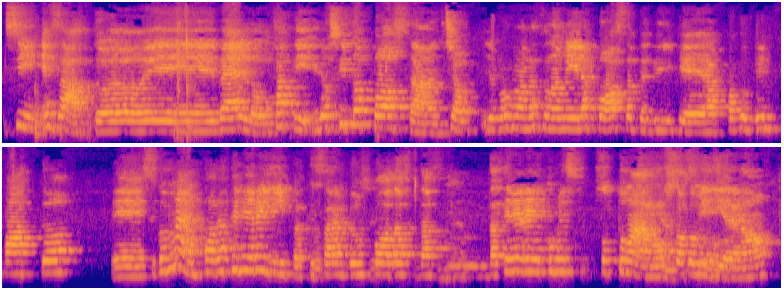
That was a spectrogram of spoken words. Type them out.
Sì, esatto, è bello. Infatti gli ho scritto apposta, cioè, gli ho proprio mandato una mail apposta per dirgli che era proprio ben fatto. E secondo me è un po' da tenere lì perché mm, sarebbe un sì. po' da, da, da, tenere come sotto mano, non so come dire, no?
